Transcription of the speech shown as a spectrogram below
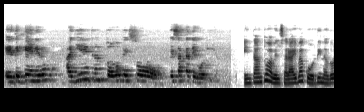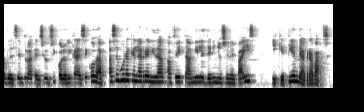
eh, de género. Allí entran todas esas categorías. En tanto, Abel Saraiva, coordinador del Centro de Atención Psicológica de SECODAP, asegura que la realidad afecta a miles de niños en el país y que tiende a agravarse.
